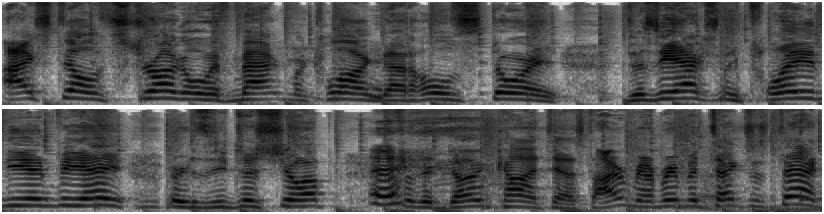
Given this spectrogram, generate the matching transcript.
I still struggle with Mac McClung. That whole story. Does he actually play in the NBA, or does he just show up for the dunk contest? I remember him at Texas Tech,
